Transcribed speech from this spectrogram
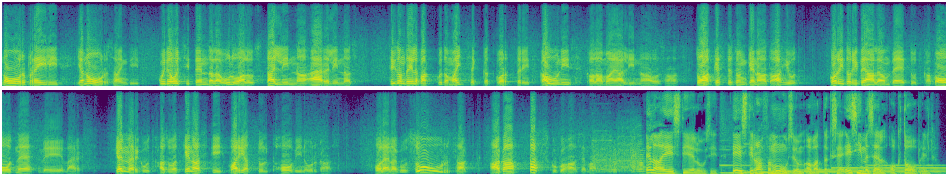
noorpreilid ja noorsandid. kui te otsite endale ulualust Tallinna äärelinnas, siis on teile pakkuda maitsekad korterid kaunis Kalamaja linnaosas. toakestes on kenad ahjud, koridori peale on veetud ka moodne veevärk. kemmergud asuvad kenasti varjatult hoovinurgas. ole nagu suur sakk, aga taskukohasemalt. ela Eesti elusid. Eesti Rahva Muuseum avatakse esimesel oktoobril.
